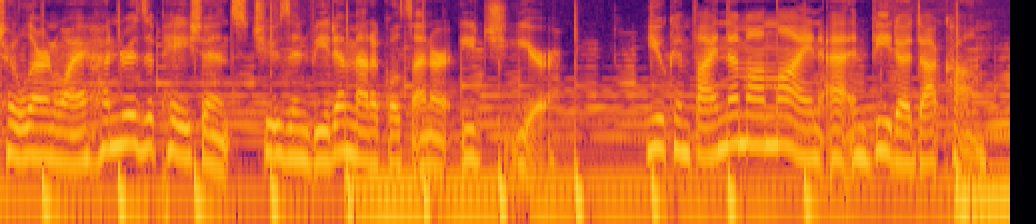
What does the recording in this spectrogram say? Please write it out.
to learn why hundreds of patients choose Envita Medical Center each year. You can find them online at Envita.com.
